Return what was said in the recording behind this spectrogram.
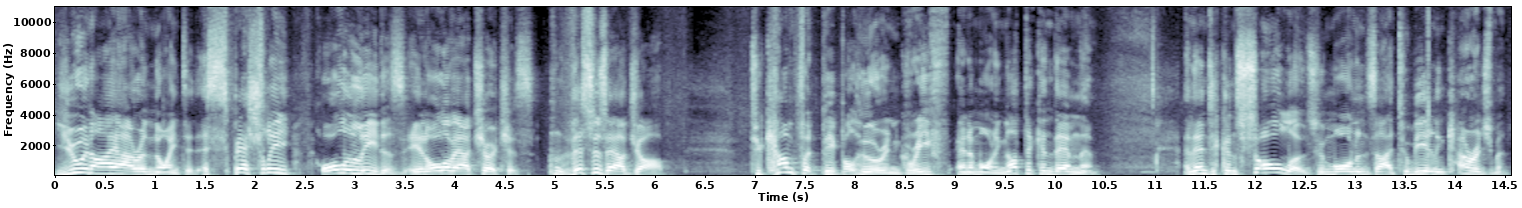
You and I are anointed, especially all the leaders in all of our churches. this is our job to comfort people who are in grief and in mourning, not to condemn them. And then to console those who mourn in Zion, to be an encouragement.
